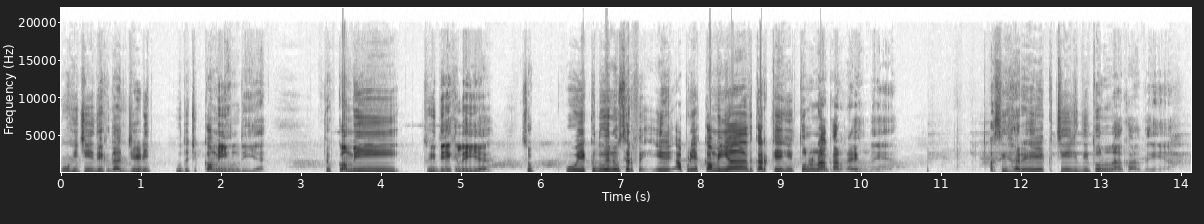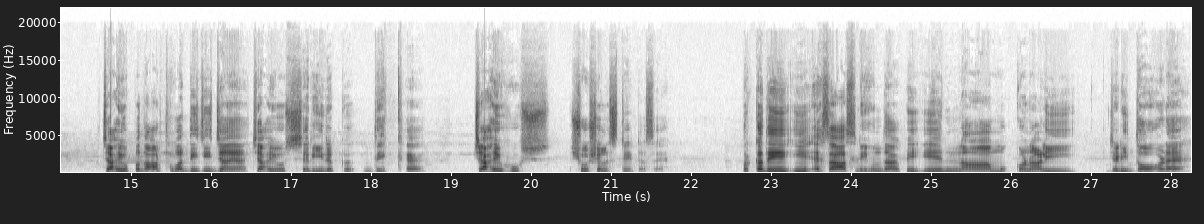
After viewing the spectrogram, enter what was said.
ਉਹੀ ਚੀਜ਼ ਦੇਖਦਾ ਜਿਹੜੀ ਉਹਦੇ ਚ ਕਮੀ ਹੁੰਦੀ ਹੈ। ਤੇ ਕਮੀ ਤੁਸੀਂ ਦੇਖ ਲਈ ਹੈ। ਉਹ ਇੱਕ ਦੂਏ ਨੂੰ ਸਿਰਫ ਇਹ ਆਪਣੀਆਂ ਕਮੀਆਂ ਕਰਕੇ ਹੀ ਤੁਲਨਾ ਕਰ ਰਹੇ ਹੁੰਦੇ ਆ। ਅਸੀਂ ਹਰੇਕ ਚੀਜ਼ ਦੀ ਤੁਲਨਾ ਕਰਦੇ ਆ। ਚਾਹੇ ਉਹ ਪਦਾਰਥਵਾਦੀ ਚੀਜ਼ਾਂ ਆ, ਚਾਹੇ ਉਹ ਸਰੀਰਕ ਦਿੱਖ ਹੈ, ਚਾਹੇ ਉਹ ਸੋਸ਼ਲ ਸਟੇਟਸ ਹੈ। ਪਰ ਕਦੇ ਇਹ ਅਹਿਸਾਸ ਨਹੀਂ ਹੁੰਦਾ ਵੀ ਇਹ ਨਾ ਮੁੱਕਣ ਵਾਲੀ ਜਿਹੜੀ ਦੌੜ ਹੈ,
